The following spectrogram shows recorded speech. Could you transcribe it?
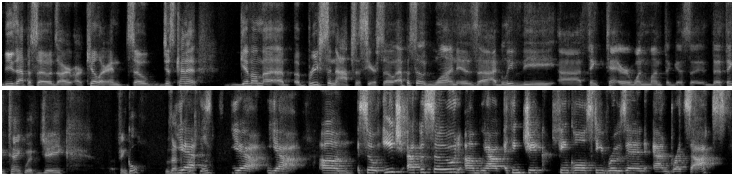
these episodes are are killer, and so just kind of give them a, a, brief synopsis here. So, episode one is, uh, I believe, the uh, think tank, or one month ago, so the think tank with Jake Finkel. Was that yes. the first one? Yeah, yeah. Um, so each episode, um, we have, I think, Jake Finkel, Steve Rosen, and Brett Sachs.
